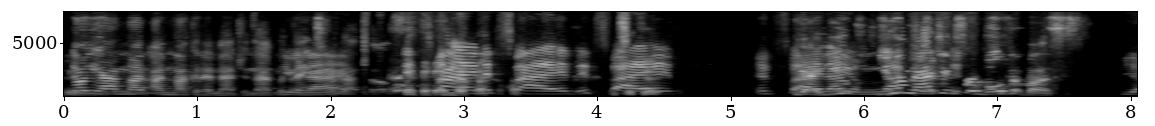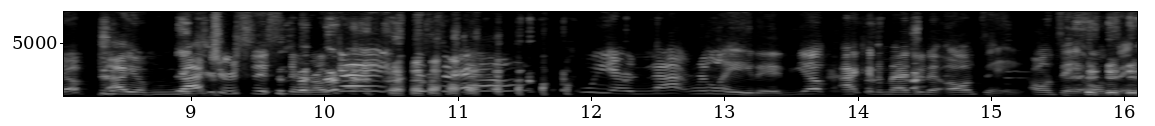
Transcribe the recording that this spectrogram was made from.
No, yeah, I'm not. I'm not gonna imagine that. But You're thanks not? for that, though. it's fine. It's fine. It's It's fine. okay. It's fine. Yeah, I you, you imagine for both of us. Yep, I am not you. your sister, okay, Mr. L? We are not related. Yep, I can imagine it all day, all day, all day.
